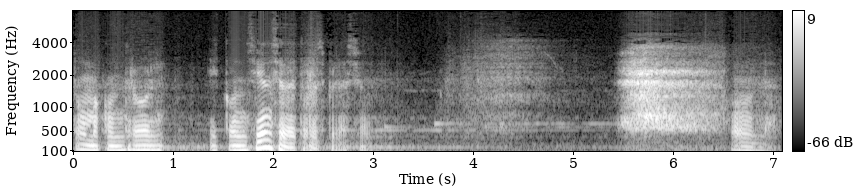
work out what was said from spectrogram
Toma control y conciencia de tu respiración. Uno.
